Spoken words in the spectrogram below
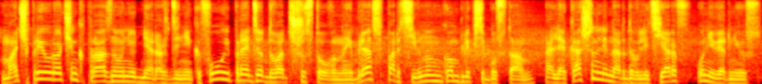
Матч приурочен к празднованию дня рождения КФУ и пройдет 26 ноября в спортивном комплексе «Бустан». Олег Кашин, Ленар Давлетьяров, Univer News.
